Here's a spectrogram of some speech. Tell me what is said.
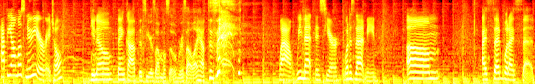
Happy almost New Year, Rachelle. You know, thank God this year's almost over, is all I have to say. wow, we met this year. What does that mean? Um, I said what I said.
